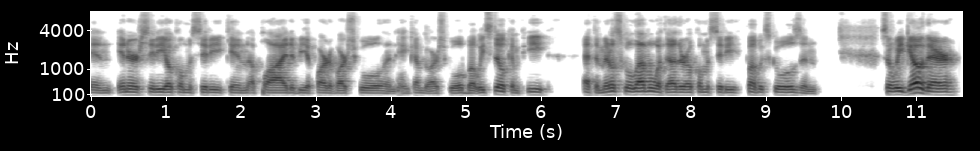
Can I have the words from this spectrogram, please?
in inner city Oklahoma City can apply to be a part of our school and, and come to our school. But we still compete at the middle school level with the other Oklahoma City public schools, and so we go there.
